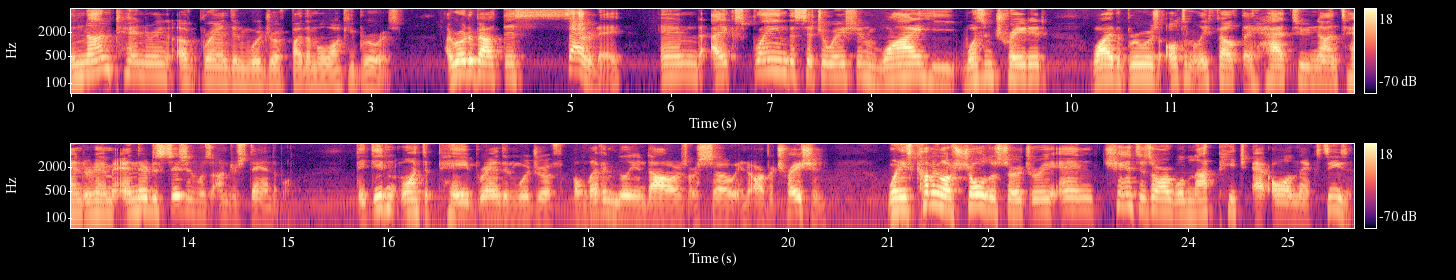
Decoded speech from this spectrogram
the non tendering of Brandon Woodruff by the Milwaukee Brewers. I wrote about this Saturday and I explained the situation, why he wasn't traded, why the Brewers ultimately felt they had to non tender him, and their decision was understandable. They didn't want to pay Brandon Woodruff $11 million or so in arbitration when he's coming off shoulder surgery and chances are will not pitch at all next season.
